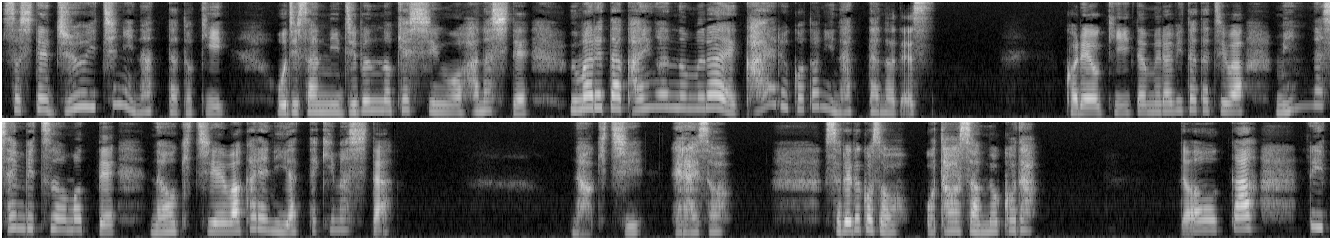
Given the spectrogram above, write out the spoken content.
そして11になった時、おじさんに自分の決心を話して生まれた海岸の村へ帰ることになったのです。これを聞いた村人たちはみんな選別を持って直吉へ別れにやってきました。直吉、偉いぞ。それでこそお父さんの子だ。どうか立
